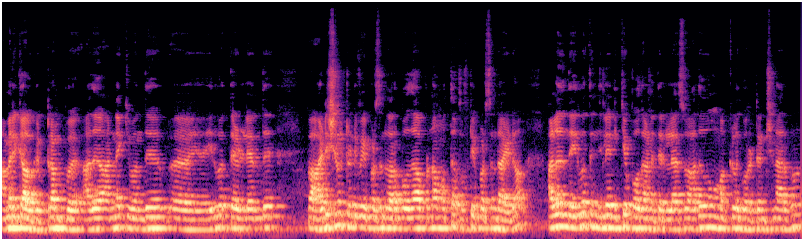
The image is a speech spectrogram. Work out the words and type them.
அமெரிக்காவுக்கு ட்ரம்ப்பு அது அன்னைக்கு வந்து இருபத்தேழுலேருந்து இப்போ அடிஷ்னல் டுவெண்ட்டி ஃபைவ் பர்சன்ட் வரப்போகுதா அப்படின்னா மொத்தம் ஃபிஃப்டி பர்சன்ட் ஆகிடும் அல்லது இந்த இருபத்தஞ்சிலே நிற்க போதான்னு தெரியல. ஸோ அதுவும் மக்களுக்கு ஒரு டென்ஷனாக இருக்கும்.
